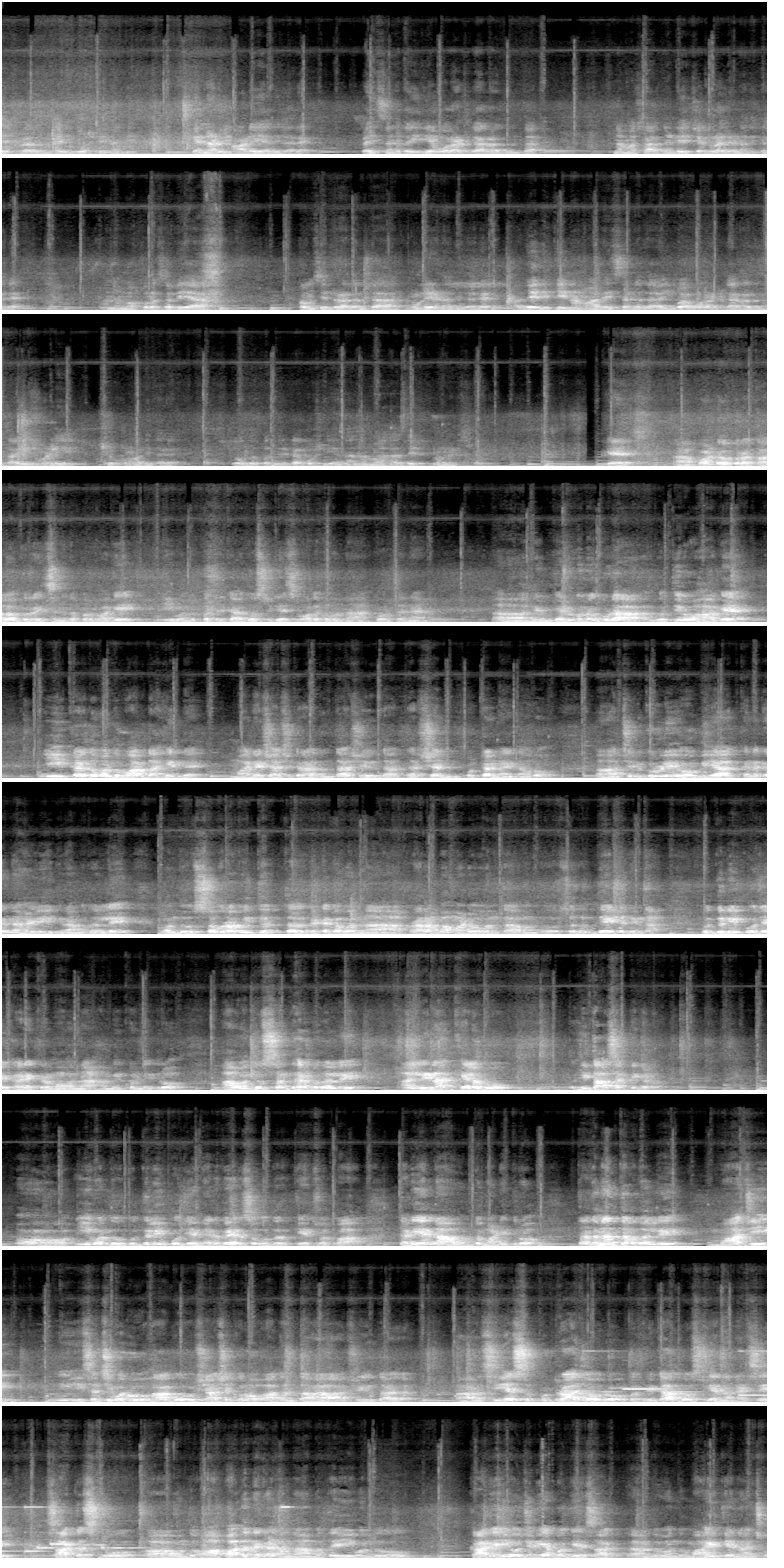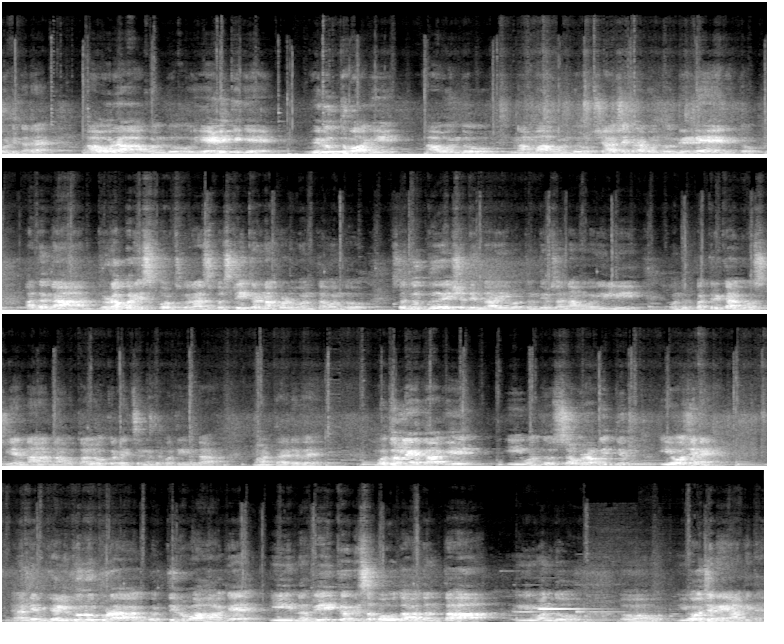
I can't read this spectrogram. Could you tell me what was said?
ಅಧ್ಯಕ್ಷರಾದಂಥ ಈ ಗೋಷ್ಠಿನಲ್ಲಿ ಕೆನ್ನಡಿ ಆಳೆಯಾದಿದ್ದಾರೆ ರೈತ ಸಂಘದ ಹಿರಿಯ ಹೋರಾಟಗಾರರಾದಂಥ ನಮ್ಮ ಸಾಧನೆ ಚಂದ್ರರಾಜಣ್ಣದಿದ್ದಾರೆ ನಮ್ಮ ಪುರಸಭೆಯ ಕೌನ್ಸಿಲರ್ ಆದಂಥ ಮುಳ್ಳಿಯಣ್ಣದಿದ್ದಾರೆ ಅದೇ ರೀತಿ ನಮ್ಮ ರೈತ ಸಂಘದ ಯುವ ಹೋರಾಟಗಾರರಾದಂಥ ಇರುಮಳ್ಳಿ ಶಿವಕುಮಾರ್ ಇದ್ದಾರೆ ಈ ಒಂದು ಪತ್ರಿಕಾಗೋಷ್ಠಿಯನ್ನು ನಮ್ಮ ಅಧ್ಯಕ್ಷರು ನಡೆಸ್ತಾರೆ. ಪಾಂಡವಪುರ ತಾಲೂಕು ರೈತ ಸಂಘದ ಪರವಾಗಿ ಈ ಒಂದು ಪತ್ರಿಕಾಗೋಷ್ಠಿಗೆ ಸ್ವಾಗತವನ್ನು ಕೋರ್ತೇನೆ. ಆ, ನಿಮ್ಗೆಲ್ರಿಗೂ ಕೂಡ ಗೊತ್ತಿರುವ ಹಾಗೆ ಈ ಕಳೆದ ಒಂದು ವಾರದ ಹಿಂದೆ ಮಾನ್ಯ ಶಾಸಕರಾದಂಥ ಶ್ರೀಯುತ ದರ್ಶನ್ ಪುಟ್ಟಣ್ಣಯ್ಯನವರು ಚಿನಕುರುಳಿ ಹೋಬಳಿಯ ಕನಕನಹಳ್ಳಿ ಗ್ರಾಮದಲ್ಲಿ ಒಂದು ಸೌರ ವಿದ್ಯುತ್ ಘಟಕವನ್ನ ಪ್ರಾರಂಭ ಮಾಡುವಂತ ಒಂದು ಸದುದ್ದೇಶದಿಂದ ಬುದ್ಧನಿ ಪೂಜೆ ಕಾರ್ಯಕ್ರಮವನ್ನ ಹಮ್ಮಿಕೊಂಡಿದ್ರು. ಆ ಒಂದು ಸಂದರ್ಭದಲ್ಲಿ ಅಲ್ಲಿನ ಕೆಲವು ಹಿತಾಸಕ್ತಿಗಳು ಈ ಒಂದು ಗುದ್ದಲಿ ಪೂಜೆ ನೆರವೇರಿಸುವುದಕ್ಕೆ ಸ್ವಲ್ಪ ತಡೆಯನ್ನ ಉಂಟು ಮಾಡಿದ್ರು. ತದನಂತರದಲ್ಲಿ ಮಾಜಿ ಈ ಸಚಿವರು ಹಾಗೂ ಶಾಸಕರು ಆದಂತಹ ಶ್ರೀಯುತ ಸಿ ಎಸ್ ಪುಟ್ರಾಜ್ ಅವರು ಪತ್ರಿಕಾಗೋಷ್ಠಿಯನ್ನು ನಡೆಸಿ ಸಾಕಷ್ಟು ಒಂದು ಆಪಾದನೆಗಳನ್ನ ಮತ್ತೆ ಈ ಒಂದು ಕಾರ್ಯಯೋಜನೆಯ ಬಗ್ಗೆ ಸಾ ಒಂದು ಮಾಹಿತಿಯನ್ನು ಹಂಚಿಕೊಂಡಿದ್ದಾರೆ. ಅವರ ಒಂದು ಹೇಳಿಕೆಗೆ ವಿರುದ್ಧವಾಗಿ ಆ ಒಂದು ನಮ್ಮ ಒಂದು ಶಾಸಕರ ಒಂದು ನಿರ್ಣಯ ಏನಿತ್ತು ಅದನ್ನ ದೃಢಪಡಿಸಿಕೋಸ್ಕರ ಸ್ಪಷ್ಟೀಕರಣ ಕೊಡುವಂತ ಒಂದು ಸದುದ್ದೇಶದಿಂದ ಇವತ್ತೊಂದು ದಿವಸ ನಾವು ಇಲ್ಲಿ ಒಂದು ಪತ್ರಿಕಾಗೋಷ್ಠಿಯನ್ನ ನಾವು ತಾಲೂಕು ರೈತ ಸಂಘದ ವತಿಯಿಂದ ಮಾಡ್ತಾ ಇದ್ದೇವೆ. ಮೊದಲನೇದಾಗಿ ಈ ಒಂದು ಸೌರ ವಿದ್ಯುತ್ ಯೋಜನೆ ನಿಮ್ಗೆಲ್ಗೂ ಕೂಡ ಗೊತ್ತಿರುವ ಹಾಗೆ ಈ ನವೀಕರಿಸಬಹುದಾದಂತಹ ಈ ಒಂದು ಯೋಜನೆ ಆಗಿದೆ.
